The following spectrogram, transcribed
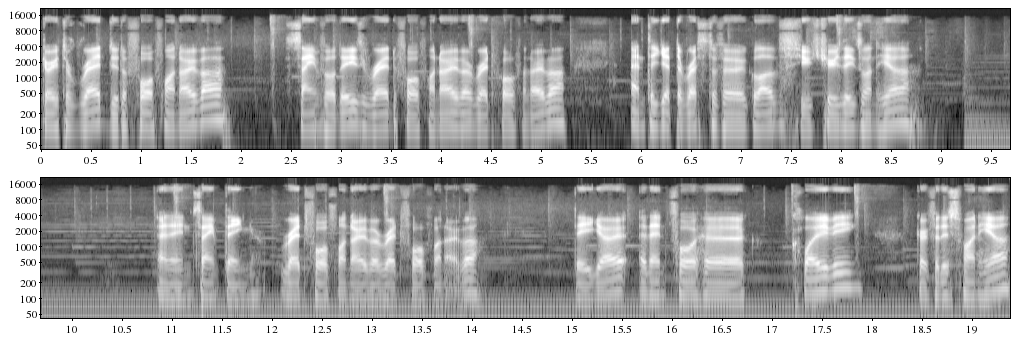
Go to red, do the fourth one over. Same for these, red fourth one over, red fourth one over. And to get the rest of her gloves, you choose these ones here. And then same thing, red fourth one over, red fourth one over. There you go. And then for her clothing. Go for this one here.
